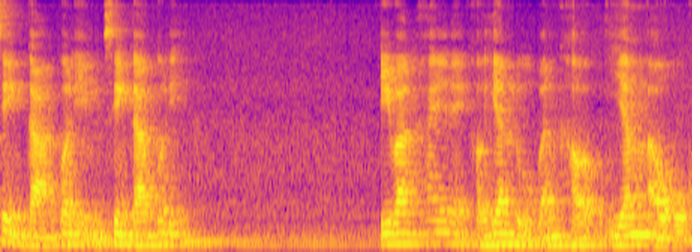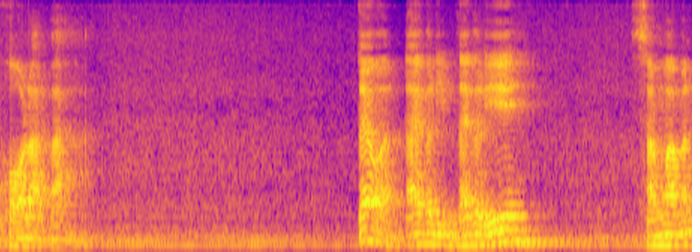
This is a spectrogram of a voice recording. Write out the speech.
สิ่งกามก็ดีสิ่งกามก็ดีอีวันให้เนี่ยเขาเฮียนดูบันเขายังเอาหูคอลาบาแต่ว่าตายก็ริมตายก็รีสังว่ามัน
